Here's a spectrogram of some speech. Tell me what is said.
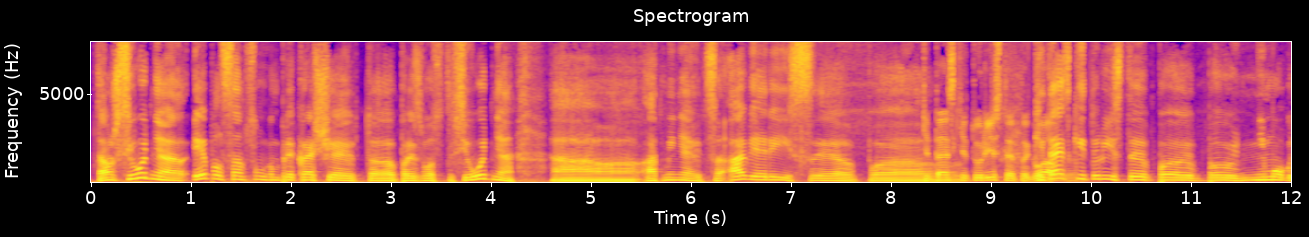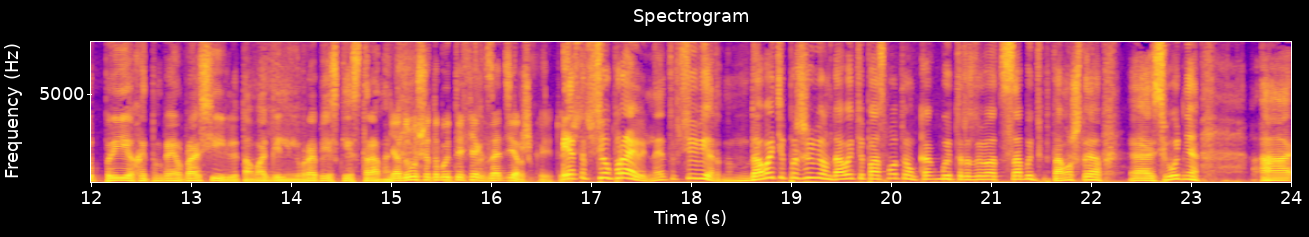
Потому что сегодня Apple с Samsung прекращают э, производство. Сегодня э, отменяются авиарейсы. По... Китайские туристы это главное. Китайские туристы по, по, не могут приехать, например, в Россию или там в отдельные европейские страны. Я думаю, что это будет эффект задержкой. есть... Это все правильно. Это это все верно. Ну, давайте поживем, давайте посмотрим, как будет развиваться событие, потому что э, сегодня а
